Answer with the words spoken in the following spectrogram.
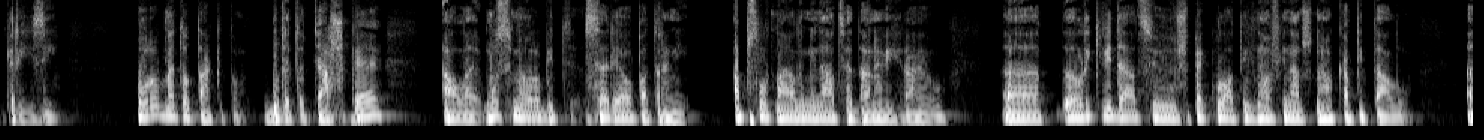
krízy. Urobme to takto. Bude to ťažké, ale musíme urobiť séria opatrení. Absolutná eliminácia daňových rajov likvidáciu špekulatívneho finančného kapitálu, eh,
